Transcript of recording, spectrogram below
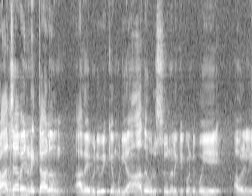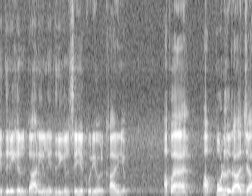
ராஜாவே நினைத்தாலும் அதை விடுவிக்க முடியாத ஒரு சூழ்நிலைக்கு கொண்டு போய் அவர்கள் எதிரிகள் தானியல் எதிரிகள் செய்யக்கூடிய ஒரு காரியம். அப்போ அப்பொழுது ராஜா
